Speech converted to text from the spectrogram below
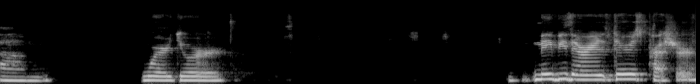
um, where you're maybe there is there is pressure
